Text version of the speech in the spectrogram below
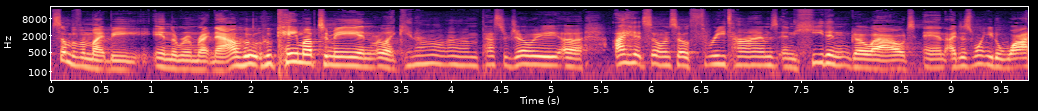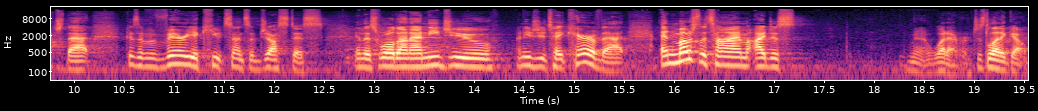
some of them might be in the room right now, who, who came up to me and were like, you know, um, Pastor Joey, uh, I hit so and so three times and he didn't go out, and I just want you to watch that because I have a very acute sense of justice in this world, and I need you, I need you to take care of that. And most of the time, I just, you know, whatever, just let it go.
